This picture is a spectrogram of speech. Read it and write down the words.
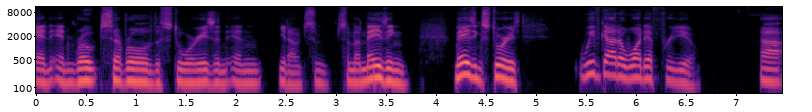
and and wrote several of the stories and and you know some some amazing amazing stories. We've got a what if for you. Uh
